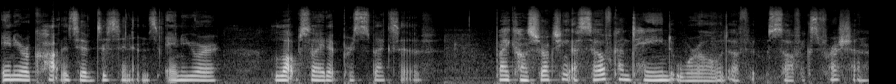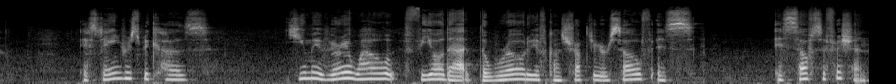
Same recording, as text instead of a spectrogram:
in your cognitive dissonance, in your lopsided perspective, by constructing a self contained world of self expression. It's dangerous because you may very well feel that the world you have constructed yourself is, is self sufficient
